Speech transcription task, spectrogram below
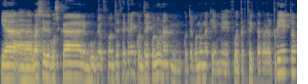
Y a, base de buscar en Google Fonts, etcétera, encontré con una, encontré con una que me fue perfecta para el proyecto,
